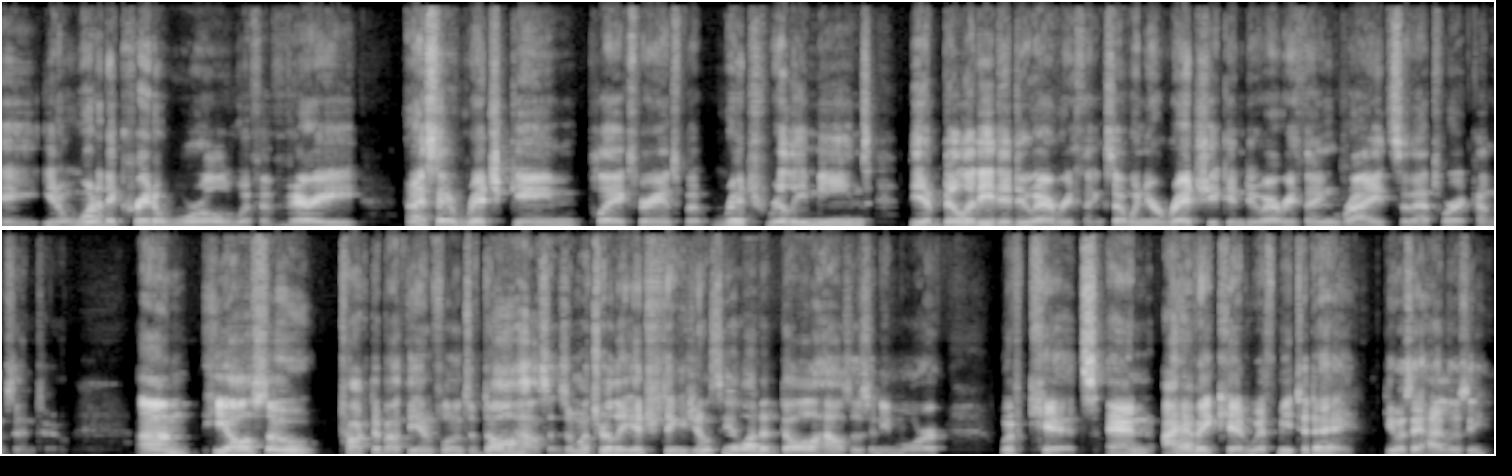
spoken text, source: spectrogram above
a you know wanted to create a world with a very and I say rich gameplay experience, but rich really means the ability to do everything. So when you're rich, you can do everything, right? So that's where it comes into. Um, he also talked about the influence of dollhouses. And what's really interesting is you don't see a lot of dollhouses anymore with kids. And I have a kid with me today. Do you want to say hi, Lucy?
